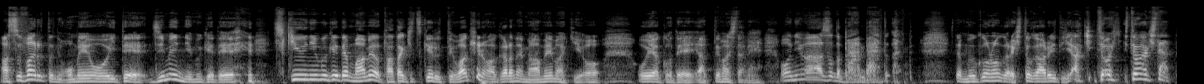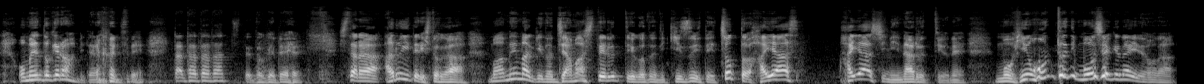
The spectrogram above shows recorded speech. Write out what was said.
アスファルトにお面を置いて、地面に向けて、地球に向けて豆を叩きつけるっていうわけのわからない豆まきを親子でやってましたね。お庭外バンバンとかって。向こうの方から人が歩いて、あ、人人が来たお面どけろみたいな感じで、タタタタっつってどけて、したら歩いてる人が豆まきの邪魔してるっていうことに気づいて、ちょっと早早足になるっていうね、もう本当に申し訳ないような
